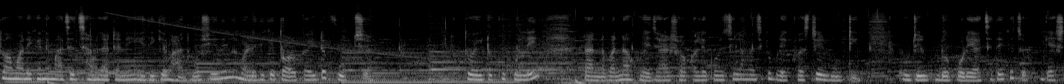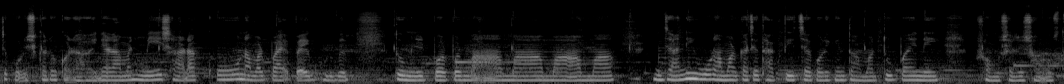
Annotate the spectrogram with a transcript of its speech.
তো আমার এখানে মাছের ঝামেলাটা নেই, এদিকে ভাত বসিয়ে দিলাম আর এদিকে তরকারিটা ফুটছে। তো এইটুকু হলেই রান্নাবান্না হয়ে যায়। আর সকালে করেছিলাম আজকে ব্রেকফাস্টে রুটি। রুটির গুঁড়ো পড়ে আছে, দেখেছ? গ্যাসটা পরিষ্কারও করা হয়নি। আর আমার মেয়ে সারাক্ষণ আমার পায়ে পায়ে ঘুরবে। দু মিনিট পর পর মা মা মা মা, জানি ওর আমার কাছে থাকতে ইচ্ছা করে, কিন্তু আমার তো উপায় নেই। সংসারের সমস্ত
